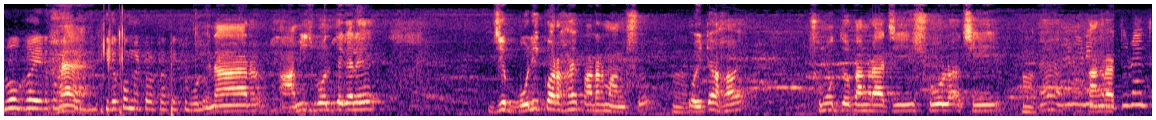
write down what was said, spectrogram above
ভোগ হয় এরকম হ্যাঁ। কীরকম এটা ওটা একটু বলুন এনার আমিষ বলতে গেলে যে বলি করা হয় পাঁটার মাংস হ্যাঁ। ওইটা হয় সমুদ্র কাঁকড়া আছে শোল আছে হ্যাঁ। হ্যাঁ কাঁকড়া দূরান্ত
